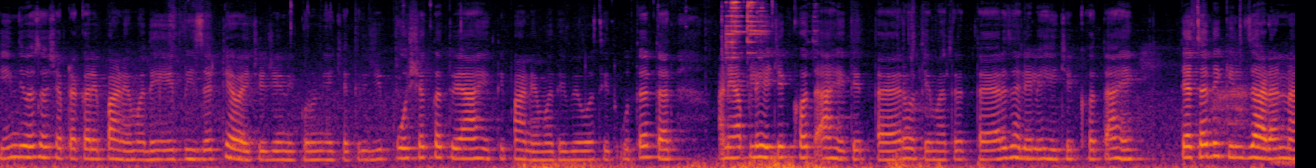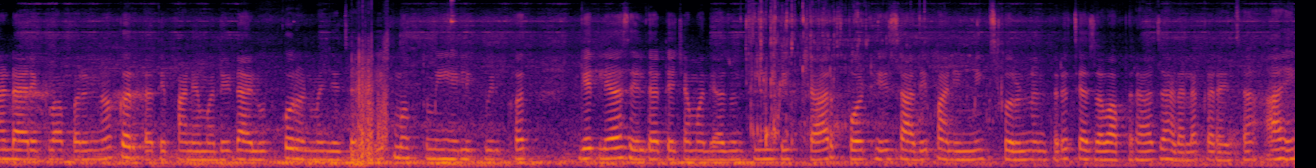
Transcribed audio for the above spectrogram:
तीन दिवस अशा प्रकारे पाण्यामध्ये हे भिजत ठेवायचे जेणेकरून याच्यातील जी पोषक तत्वे आहेत ती पाण्यामध्ये व्यवस्थित उतरतात आणि आपले हे जे खत आहे ते तयार होते. मात्र तयार झालेले हे जे खत आहे त्याचा देखील झाडांना डायरेक्ट वापर न करता ते पाण्यामध्ये डायल्यूट करून म्हणजे जर एक मग तुम्ही हे लिक्विड खत घेतले असेल तर त्याच्यामध्ये अजून तीन ते चार पट हे साधे पाणी मिक्स करून नंतरच त्याचा वापर हा झाडाला करायचा आहे.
